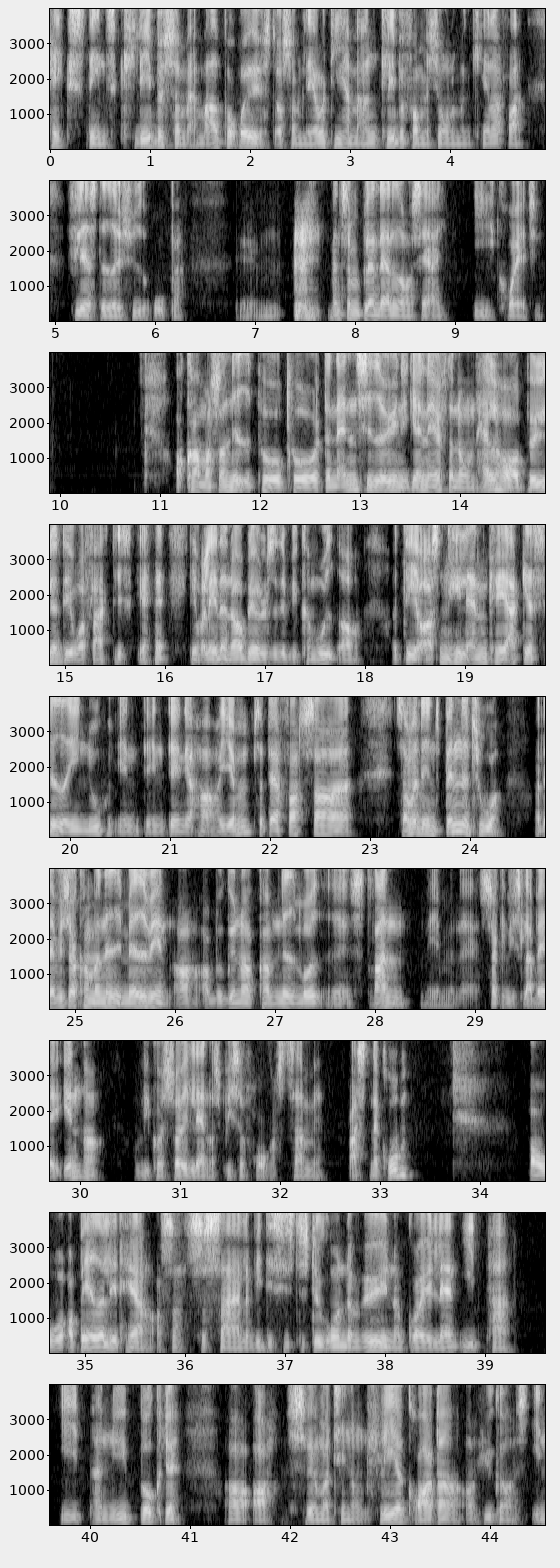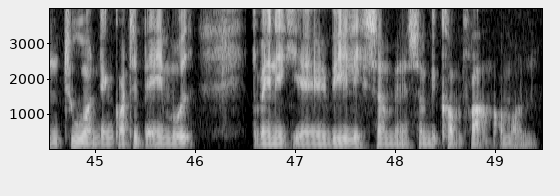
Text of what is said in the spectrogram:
kalkstens klippe, som er meget porøst, og som laver de her mange klippeformationer, man kender fra flere steder i Sydeuropa, øhm, men som blandt andet også er i Kroatien og kommer så ned på, på den anden side af øen igen efter nogle halvhårde bølger. Det var faktisk det var lidt af en oplevelse, det vi kom ud, og, og det er også en helt anden kajak, jeg sidder i nu, end, end den, jeg har herhjemme. Så derfor så, så var det en spændende tur. Og da vi så kommer ned i medvind og, og begynder at komme ned mod øh, stranden, jamen, øh, så kan vi slappe af igen, og, og vi går så i land og spiser frokost sammen med resten af gruppen. Og, og bader lidt her, og så, så sejler vi det sidste stykke rundt om øen og går i land i et par i et par nye bugte og, og svømmer til nogle flere grotter og hygger os inden turen den går tilbage mod Drenik øh, Veli, som, øh, som vi kom fra om morgenen.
